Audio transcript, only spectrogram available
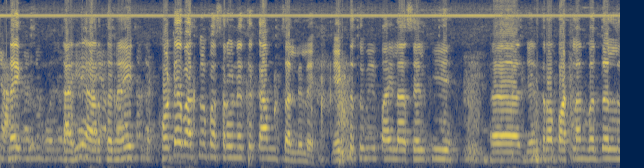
नाही. अर्थ नाही. खोट्या बातम्या पसरवण्याचं काम चाललेलं आहे. एक तर तुम्ही पाहिलं असेल की जयंतराव पाटलांबद्दल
